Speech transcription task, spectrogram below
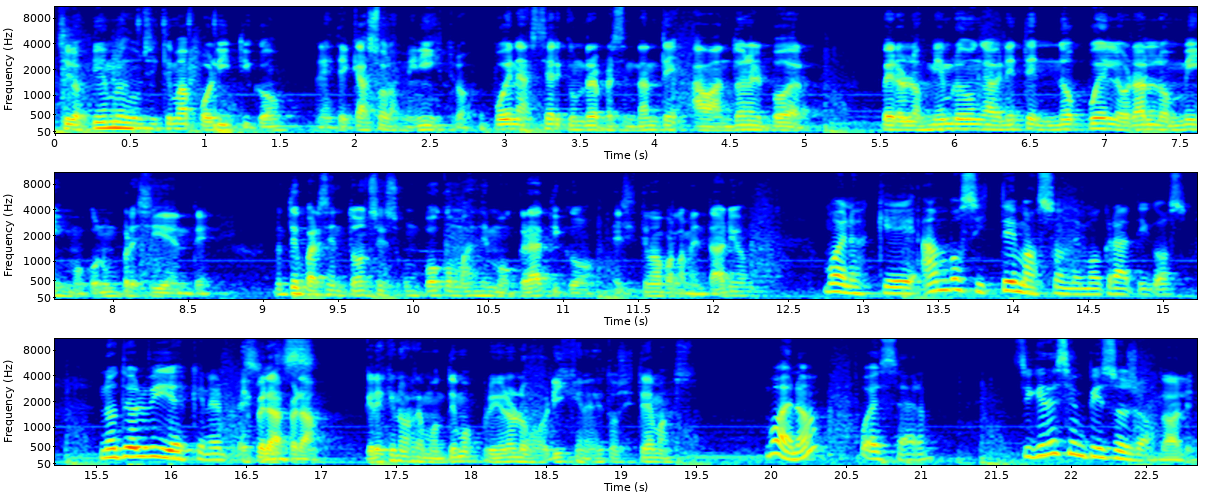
Si los miembros de un sistema político, en este caso los ministros, pueden hacer que un representante abandone el poder, pero los miembros de un gabinete no pueden lograr lo mismo con un presidente, ¿no te parece entonces un poco más democrático el sistema parlamentario? Bueno, es que ambos sistemas son democráticos. No te olvides que en el Espera, espera. ¿Crees que nos remontemos primero a los orígenes de estos sistemas? Bueno, puede ser. Si querés empiezo yo. Dale.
